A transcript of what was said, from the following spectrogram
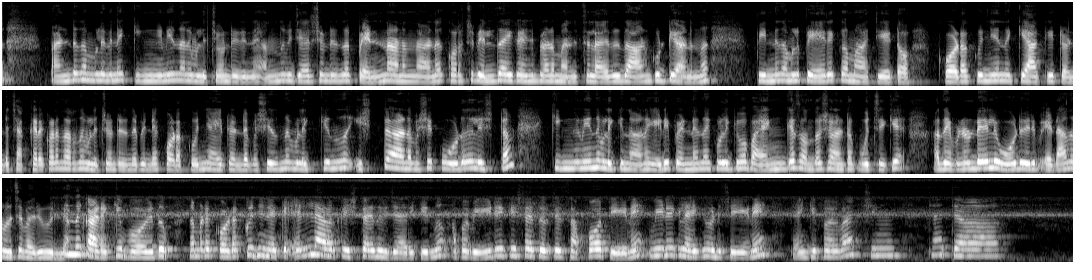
പണ്ട് നമ്മൾ ഇവനെ കിങ്ങിണി എന്നാണ് വിളിച്ചുകൊണ്ടിരുന്നത് അന്ന് വിചാരിച്ചുകൊണ്ടിരുന്നത് പെണ്ണാണെന്നാണ് കുറച്ച് വലുതായി കഴിഞ്ഞപ്പോഴാണ് മനസ്സിലായത്. ഇത് ആൺകുട്ടിയാണെന്ന്. പിന്നെ നമ്മൾ പേരൊക്കെ മാറ്റി കേട്ടോ കൊടക്കുഞ്ഞ് എന്നൊക്കെ ആക്കിയിട്ടുണ്ട്. ചക്കരക്കുട നിറന്ന് വിളിച്ചുകൊണ്ടിരുന്നത് പിന്നെ കൊടക്കുഞ്ഞായിട്ടുണ്ട്. പക്ഷേ ഇതൊന്ന് വിളിക്കുന്നത് ഇഷ്ടമാണ്. പക്ഷേ കൂടുതൽ ഇഷ്ടം കിങ്ങിണി എന്ന് വിളിക്കുന്നതാണ്. എടി പെണ്ണെന്നൊക്കെ വിളിക്കുമ്പോൾ ഭയങ്കര സന്തോഷമാണ് കേട്ടോ പൂച്ചയ്ക്ക്. അത് എവിടെ ഉണ്ടെങ്കിലും ഓടി വരും. എടാന്ന് വിളിച്ച് വരുമില്ല ഇന്ന് കടയ്ക്ക് പോയതും നമ്മുടെ കൊടക്കുഞ്ഞിനെയൊക്കെ എല്ലാവർക്കും ഇഷ്ടമായെന്ന് വിചാരിക്കുന്നു. അപ്പോൾ വീഡിയോയ്ക്ക് ഇഷ്ടമായി തീർച്ചയായും സപ്പോർട്ട് ചെയ്യണേ. വീഡിയോയ്ക്ക് ലൈക്ക് കൊണ്ട് ചെയ്യണേ. Thank for watching Tata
